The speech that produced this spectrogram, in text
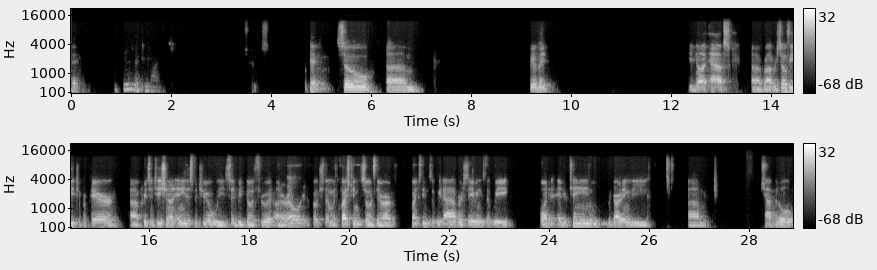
Okay. Those are two ones. Okay, so um. We have a. Did not ask uh Rob or Sophie to prepare a presentation on any of this material. We said we'd go through it on our own and approach them with questions. So if there are questions that we have or savings that we want to entertain regarding the um. Capital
